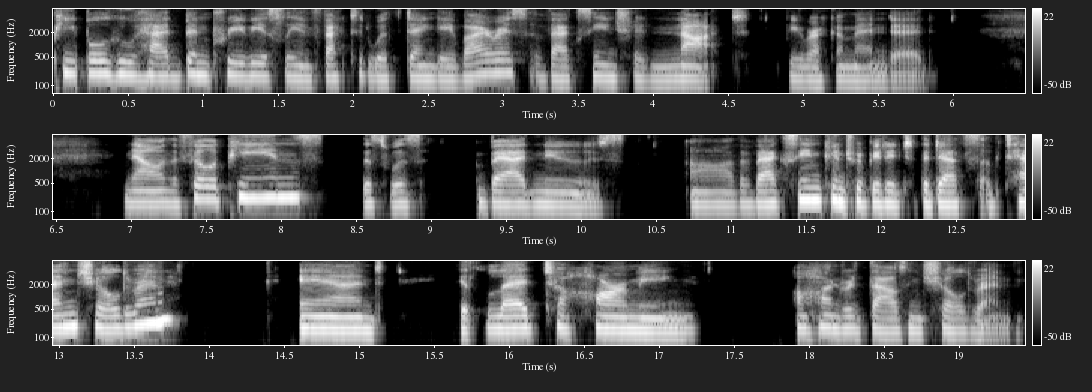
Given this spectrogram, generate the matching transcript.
people who had been previously infected with dengue virus, vaccine should not be recommended. Now, in the Philippines, this was bad news. Uh, the vaccine contributed to the deaths of 10 children and it led to harming 100,000 children.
